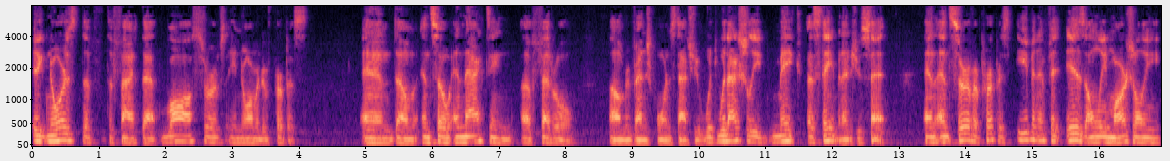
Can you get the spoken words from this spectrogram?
it ignores the the fact that law serves a normative purpose, and um, and so enacting a federal um, revenge porn statute would would actually make a statement, as you said, and and serve a purpose, even if it is only marginally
